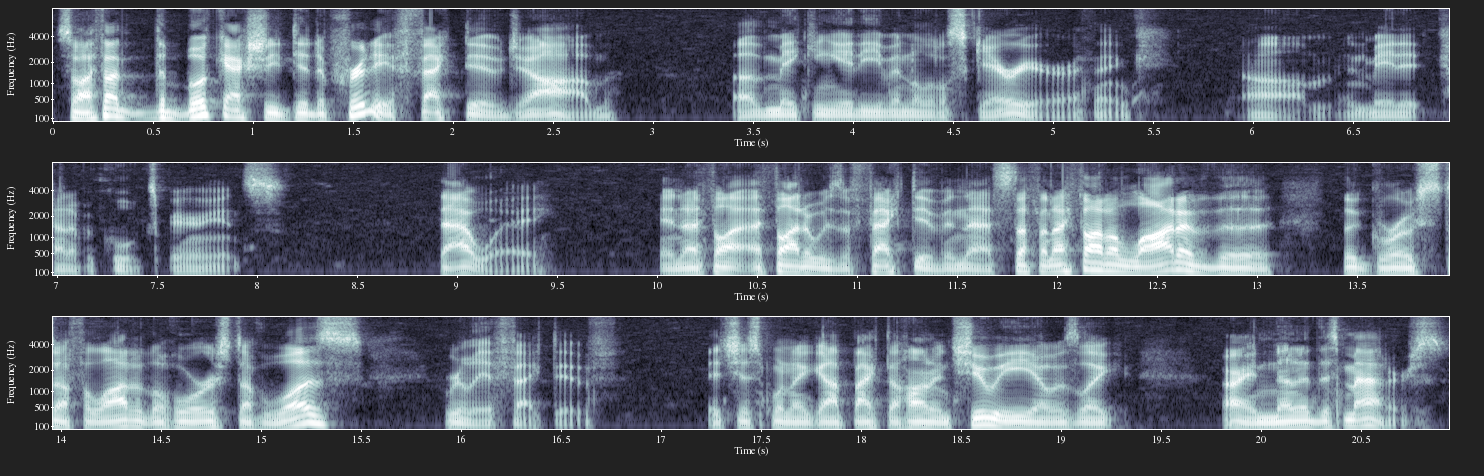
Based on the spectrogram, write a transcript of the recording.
so I thought the book actually did a pretty effective job of making it even a little scarier, I think, um, and made it kind of a cool experience that way. And I thought I thought it was effective in that stuff, and I thought a lot of the the gross stuff, a lot of the horror stuff was really effective. It's just when I got back to Han and Chewie, I was like, all right, none of this matters.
